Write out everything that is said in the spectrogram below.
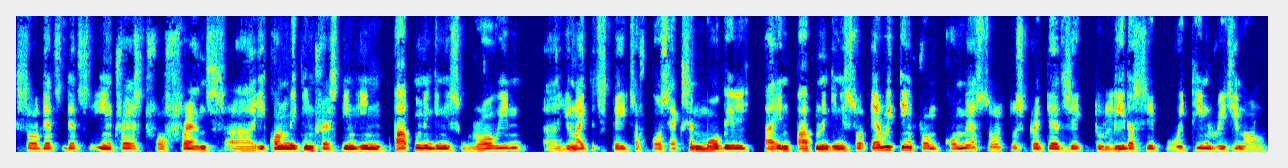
So that's that's interest for France. Uh, economic interest in in Papua New Guinea is growing uh, United States, of course, ExxonMobil uh, in Papua New Guinea. So everything from commercial to strategic to leadership within regional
